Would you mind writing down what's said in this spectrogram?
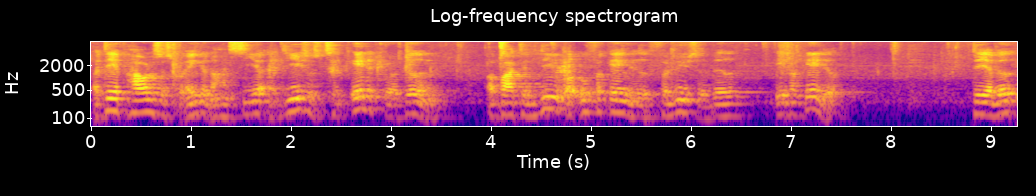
Og det er Paulus' pointe, når han siger, at Jesus til på døden og bragte liv og uforgængelighed for lyset ved evangeliet. Det er ved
